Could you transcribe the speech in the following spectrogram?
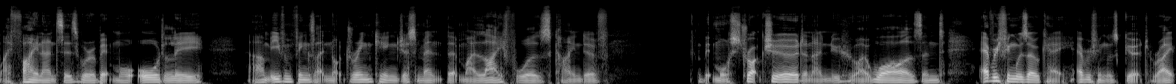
my finances were a bit more orderly. Um, even things like not drinking just meant that my life was kind of a bit more structured and I knew who I was and everything was okay. Everything was good, right?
